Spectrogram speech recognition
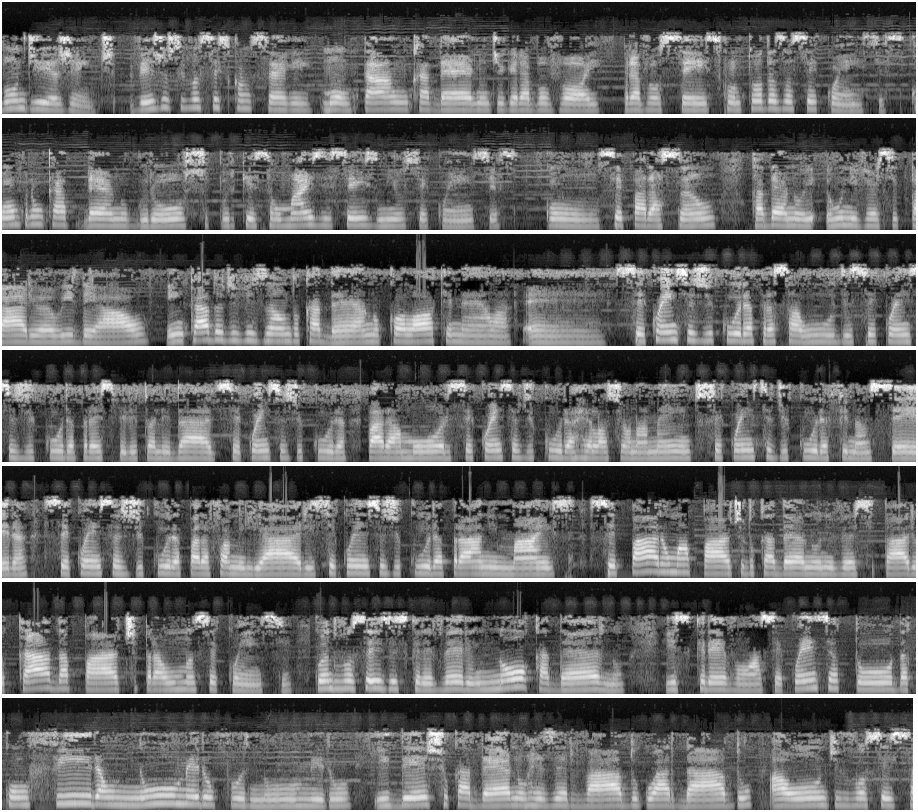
Bom dia, gente. Veja se vocês conseguem montar um caderno de Grabovoi para vocês com todas as sequências. Compre um caderno grosso porque são mais de 6 mil sequências com separação. Caderno universitário é o ideal. Em cada divisão do caderno, coloque nela é, sequências de cura para a saúde, sequências de cura para a espiritualidade, sequências de cura para amor, sequência de cura relacionamento, sequência de cura financeira, sequências de cura para familiares, sequências de cura para animais. Separa uma parte do caderno universitário, cada parte para uma sequência. Quando vocês escreverem no caderno, escrevam a sequência toda, confiram número por número e deixe o caderno reservado, guardado, aonde vocês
